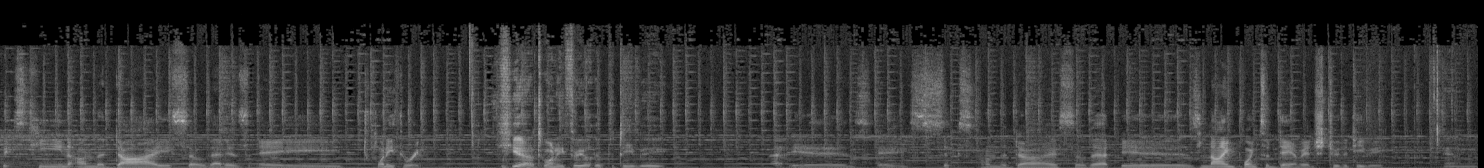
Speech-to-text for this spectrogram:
16 on the die, so that is a 23. Yeah, 23 will hit the TV. That is a 6 on the die, so that is 9 points of damage to the TV. and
